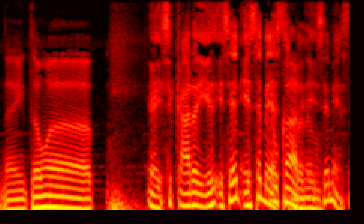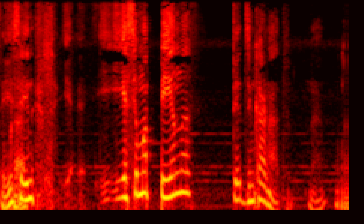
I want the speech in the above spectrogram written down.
Né? Então, uh... é esse cara aí, esse é, esse é mestre. É cara, né? Esse é mestre. É esse, aí, esse é uma pena ter desencarnado. Né? É.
